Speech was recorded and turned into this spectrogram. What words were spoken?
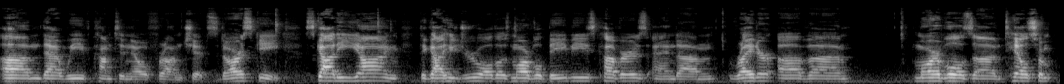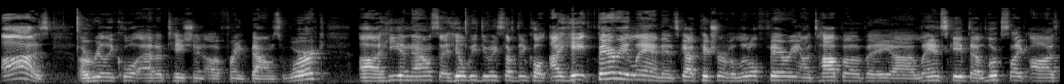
um, that we've come to know from Chip Zdarsky. Skottie Young, the guy who drew all those Marvel Babies covers and um, writer of uh, Marvel's uh, Tales from Oz, a really cool adaptation of Frank Baum's work. Uh, he announced that he'll be doing something called I Hate Fairyland, and it's got a picture of a little fairy on top of a uh, landscape that looks like Oz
